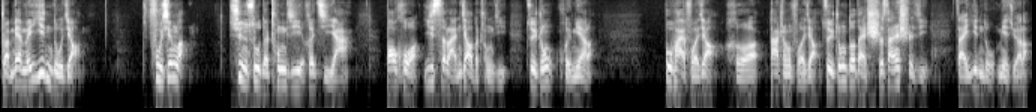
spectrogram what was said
转变为印度教复兴了，迅速的冲击和挤压，包括伊斯兰教的冲击，最终毁灭了部派佛教和大乘佛教，最终都在十三世纪在印度灭绝了。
